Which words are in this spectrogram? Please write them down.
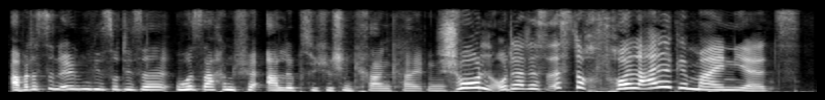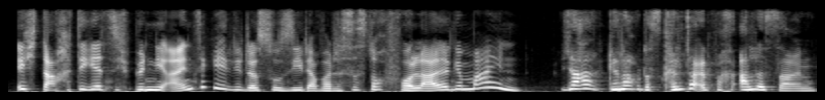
Aber das sind irgendwie so diese Ursachen für alle psychischen Krankheiten. Schon, oder? Das ist doch voll allgemein jetzt. Ich dachte jetzt, ich bin die Einzige, die das so sieht, aber das ist doch voll allgemein. Ja, genau, das könnte einfach alles sein.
